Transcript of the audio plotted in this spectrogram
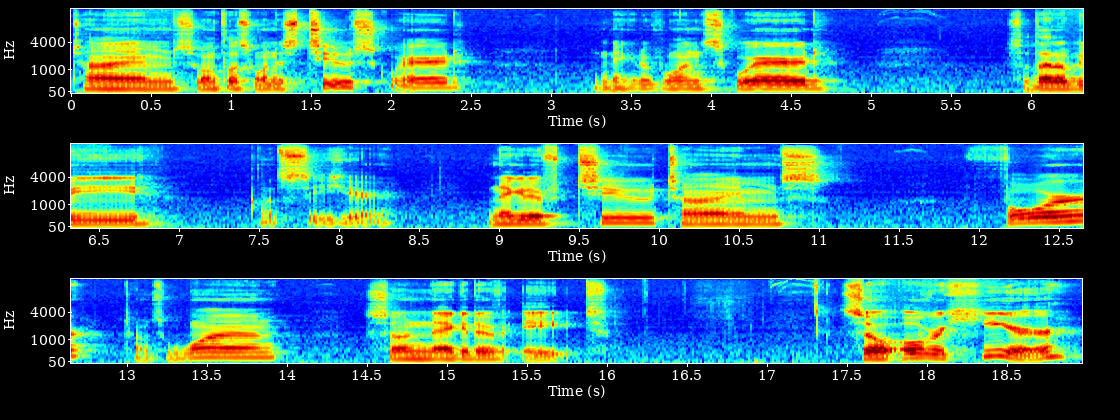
times 1 plus 1 is 2 squared, negative 1 squared. So that'll be, let's see here, negative 2 times 4 times 1, so negative 8. So over here,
